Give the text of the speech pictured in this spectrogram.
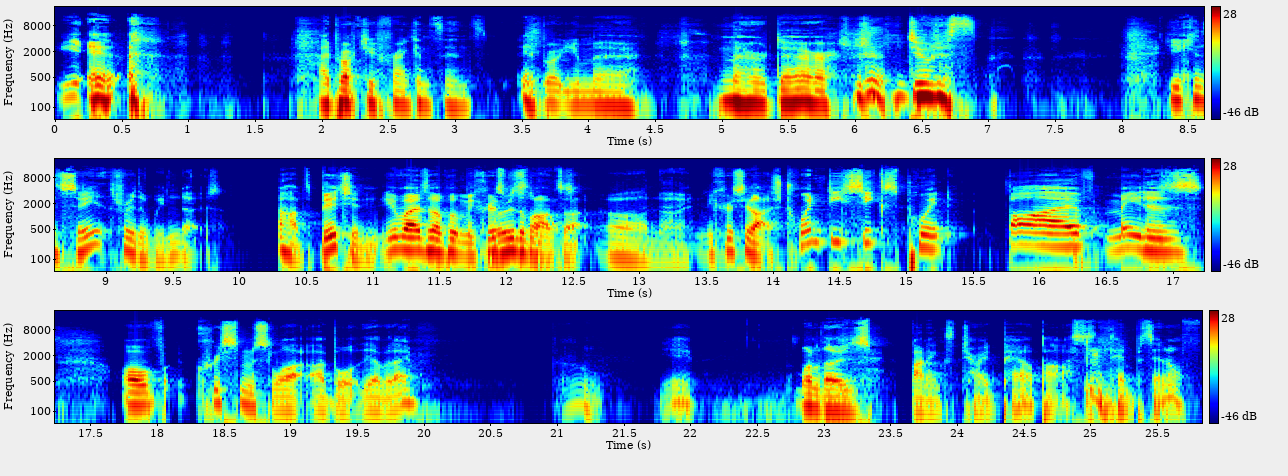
Yeah. I brought you frankincense. I brought you myrrh. Murder. Judas. You can see it through the windows. Oh, it's bitching. You might as well put me Through Christmas the lights up. Oh, no. My Christmas lights. 26.5 metres of Christmas light I bought the other day. Oh. Yeah. One of those Bunnings Trade Power Pass. 10% off.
